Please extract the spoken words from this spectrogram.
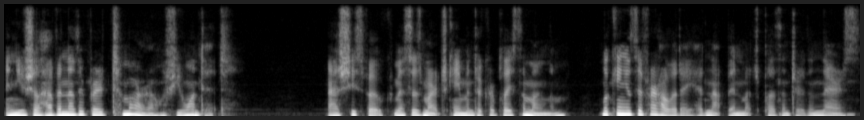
and you shall have another bird tomorrow if you want it. As she spoke, Mrs. March came and took her place among them, looking as if her holiday had not been much pleasanter than theirs.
